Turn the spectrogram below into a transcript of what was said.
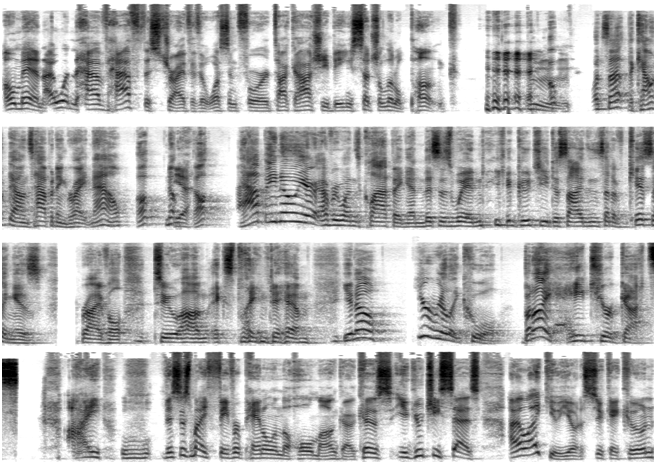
Oh man, I wouldn't have half this drive if it wasn't for Takahashi being such a little punk. Hmm. Oh, what's that? The countdown's happening right now. Oh, no. Yeah. Oh, Happy New Year! Everyone's clapping, and this is when Yaguchi decides instead of kissing his rival to um, explain to him, you know, you're really cool, but I hate your guts. I l- this is my favorite panel in the whole manga because Yaguchi says, "I like you, Yotasuke-kun,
